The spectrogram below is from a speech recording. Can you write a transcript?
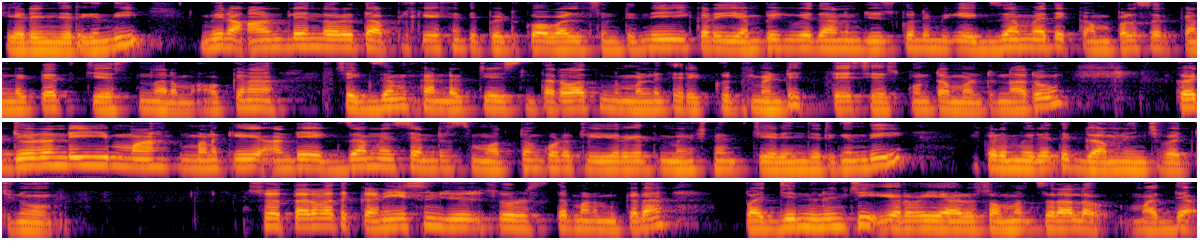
చేయడం జరిగింది. మీరు ఆన్లైన్ ద్వారా అయితే అప్లికేషన్ అయితే పెట్టుకోవాల్సి ఉంటుంది. ఇక్కడ ఎంపిక విధానం చూసుకుంటే మీకు ఎగ్జామ్ అయితే కంపల్సరీ కండక్ట్ అయితే చేస్తున్నారమ్మా ఓకేనా? సో ఎగ్జామ్ కండక్ట్ చేసిన తర్వాత మిమ్మల్ని అయితే రిక్రూట్మెంట్ అయితే చేసుకుంటామంటున్నారు. ఇక్కడ చూడండి మా మనకి అంటే ఎగ్జామినేషన్ సెంటర్స్ మొత్తం కూడా క్లియర్గా అయితే మెన్షన్ అయితే చేయడం జరిగింది. ఇక్కడ మీరైతే గమనించవచ్చును. సో తర్వాత కనీసం చూస్తే మనం ఇక్కడ పద్దెనిమిది నుంచి ఇరవై ఆరు సంవత్సరాల మధ్య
